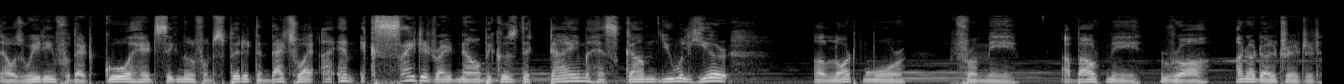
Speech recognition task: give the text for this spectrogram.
I was waiting for that go ahead signal from spirit, and that's why I am excited right now because the time has come. You will hear a lot more from me, about me, raw, unadulterated,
